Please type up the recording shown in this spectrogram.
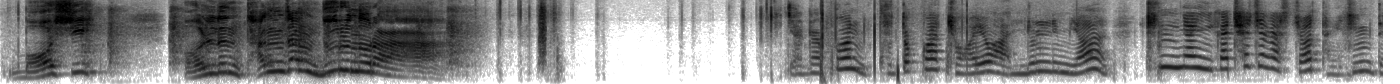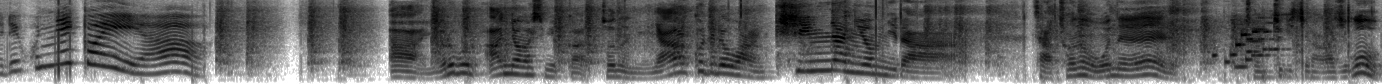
뭐시? 얼른 당장 누르노라! 여러분 구독과 좋아요 안 눌리면 킹냥이가 찾아가서 당신들을 혼낼 거예요. 아, 여러분 안녕하십니까? 저는 양코들의 왕 킹냥이옵니다. 자, 저는 오늘 전투기지 가가지고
